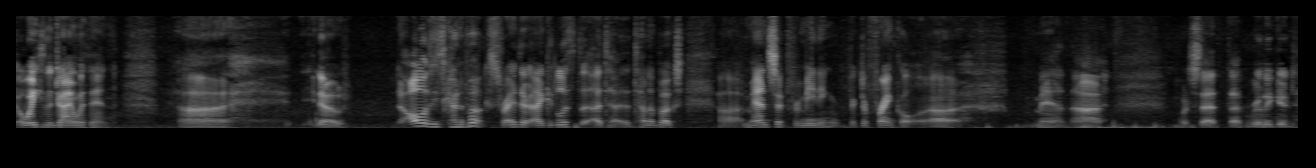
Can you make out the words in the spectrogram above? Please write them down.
Awaken the Giant Within, uh, you know, all of these kind of books, right? There, I could list a, a ton of books. Uh, Man Search for Meaning, Viktor Frankl, uh, man, uh, what's that that really good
